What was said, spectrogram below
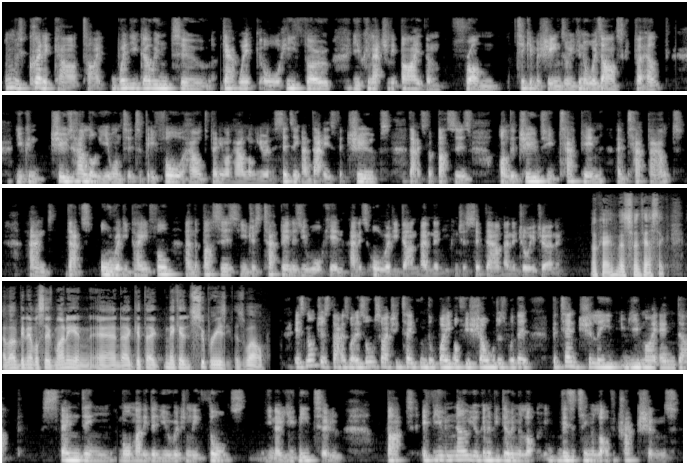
almost credit card type. When you go into Gatwick or Heathrow, you can actually buy them from ticket machines, or you can always ask for help. You can choose how long you want it to be for, how depending on how long you're in the city, and that is for tubes, that is for buses. On the tubes, you tap in and tap out and that's already paid for. And the buses, you just tap in as you walk in, and it's already done, and then you can just sit down and enjoy your journey. Okay, that's fantastic. I love being able to save money and and uh, get the make it super easy as well. It's not just that as well. It's also actually taking the weight off your shoulders with it. Potentially, you might end up spending more money than you originally thought. You know, you need to. But if you know you're going to be doing a lot, visiting a lot of attractions,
